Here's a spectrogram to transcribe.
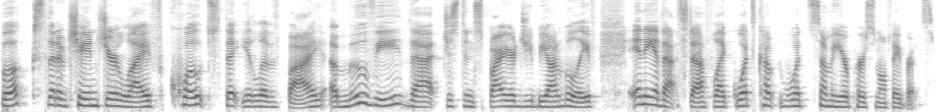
books that have changed your life, quotes that you live by, a movie that just inspired you beyond belief, any of that stuff, like what's co- what's some of your personal favorites?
